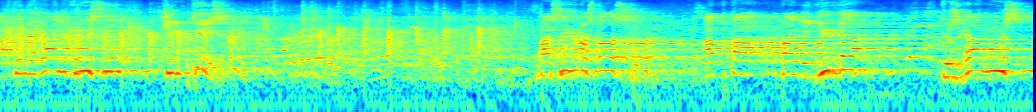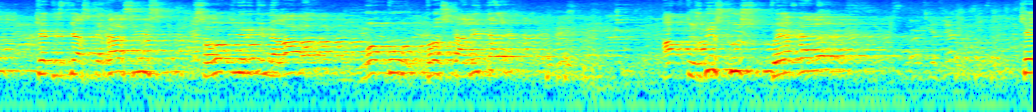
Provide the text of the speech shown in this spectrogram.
από τη Μεγάλη Βρύση Κιλκής. Πασίγνωστος από τα πανηγύρια, τους γάμους και τις διασκεδάσεις σε ολόκληρη την Ελλάδα, όπου προσκαλείται από τους δίσκους που έβγαλε και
